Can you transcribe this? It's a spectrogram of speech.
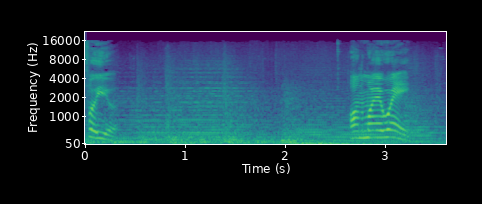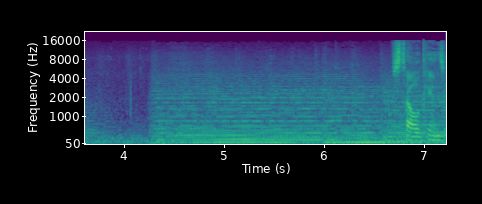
For you. On my way. Stalkins.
